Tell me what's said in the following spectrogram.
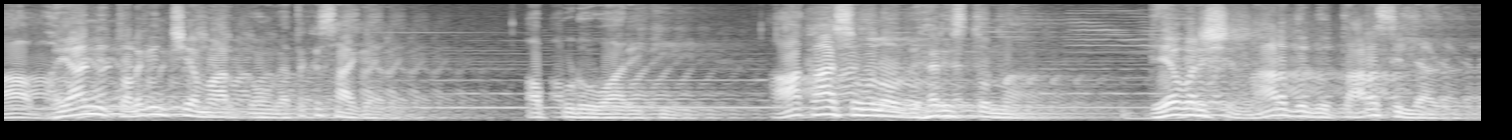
ఆ భయాన్ని తొలగించే మార్గం వెతకసాగారు. అప్పుడు వారికి ఆకాశంలో విహరిస్తున్న దేవర్షి నారదుడు తారసిల్లాడు.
